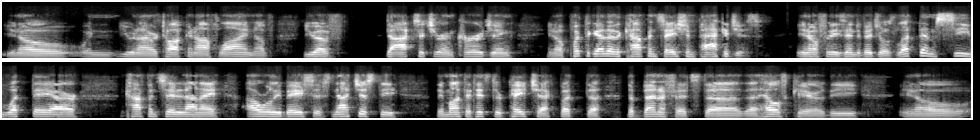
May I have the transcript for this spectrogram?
you know, when you and I were talking offline of you have docs that you're encouraging, you know, put together the compensation packages, you know, for these individuals. Let them see what they are compensated on a hourly basis, not just the the amount that hits their paycheck, but the the benefits, the the health care, the you know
